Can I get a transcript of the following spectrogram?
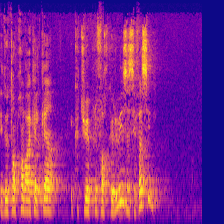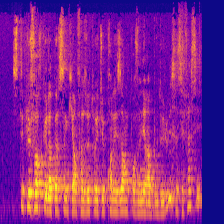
et de t'en prendre à quelqu'un et que tu es plus fort que lui, ça c'est facile. Si tu es plus fort que la personne qui est en face de toi et tu prends les armes pour venir à bout de lui, ça c'est facile.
